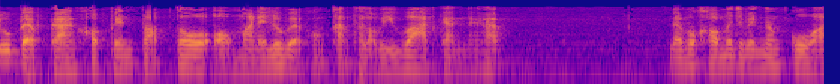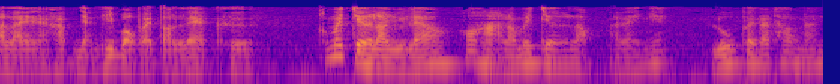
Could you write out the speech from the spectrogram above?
รูปแบบการคอมเมนต์ตอบโต้ออกมาในรูปแบบของการทะเลาะวิวาทกันนะครับ แล้วพวกเขาไม่จำเป็นต้องกลัวอะไรนะครับ อย่างที่บอกไปตอนแรกคือเขาไม่เจอเราอยู่แล้วเขาหาเราไม่เจอหรอกอะไรเงี้ยรู้ไปก็เท่านั้น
